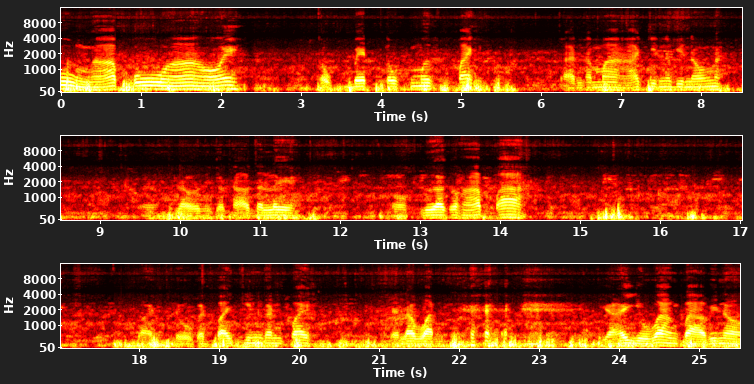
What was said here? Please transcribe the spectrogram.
กุ้งหาปูหาหอย ตกเบ็ดตกหมึกไป การทำมาหากินนะพี่น้องนะเรานี่ก็เท้าทะเลออกเรือก็หาปลา ไปดูกันไปกินกันไป แต่ละวัน อย่าให้อยู่ว่างเปล่าพี่น้อง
